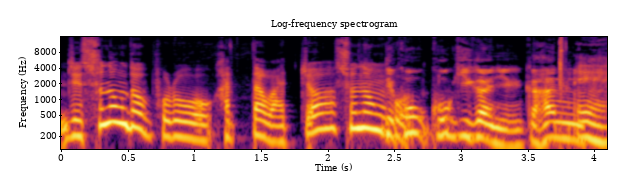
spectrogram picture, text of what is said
이제 수능도 보러 갔다 왔죠. 수능. 근데 고, 그 기간이 그러니까 한, 예.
